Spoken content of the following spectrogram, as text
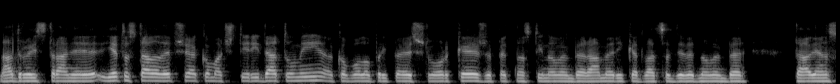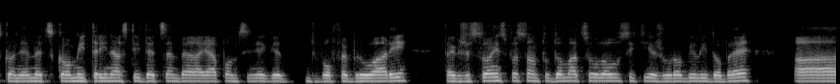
na druhej strane je to stále lepšie ako mať 4 datumy, ako bolo pri PS4, že 15. november Amerika, 29 november Taliansko, Nemecko, my 13. december a Japonci niekde vo februári. Takže svojím spôsobom tú domácu úlohu si tiež urobili dobre. A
